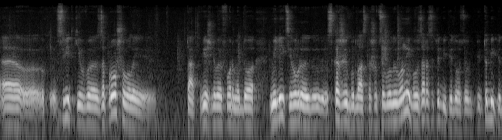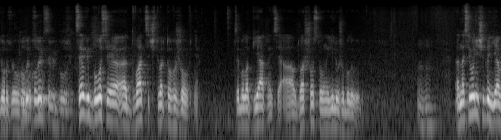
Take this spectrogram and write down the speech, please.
е, свідків запрошували так, в вежливій формі до міліції, говорили, скажи, будь ласка, що це були вони, бо зараз і тобі підозрю, тобі підозрю Коли, оголосять. коли це відбулося? Це відбулося е, 24 жовтня. Це була п'ятниця, а 26 неділю вже були вибори. На сьогоднішній день я,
